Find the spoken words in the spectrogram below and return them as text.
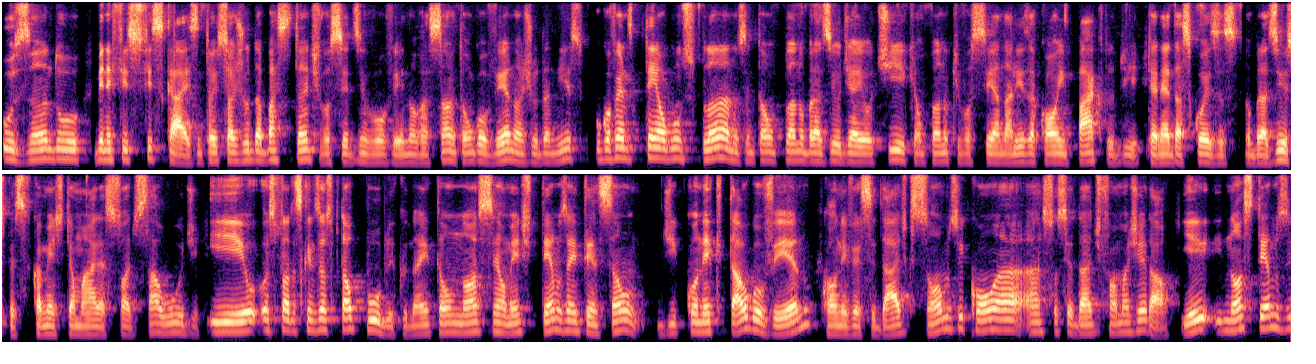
usando benefícios fiscais, então isso ajuda bastante você desenvolver inovação, então o governo ajuda nisso. O governo tem alguns planos, então o Plano Brasil de IoT, que é um plano que você analisa qual é o impacto de internet das coisas no Brasil, especificamente tem uma área só de saúde, e o Hospital das Clínicas é um hospital público, né? Então nós realmente temos a intenção de conectar o governo com a universidade que somos e com a, a sociedade de forma geral. E, e nós temos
